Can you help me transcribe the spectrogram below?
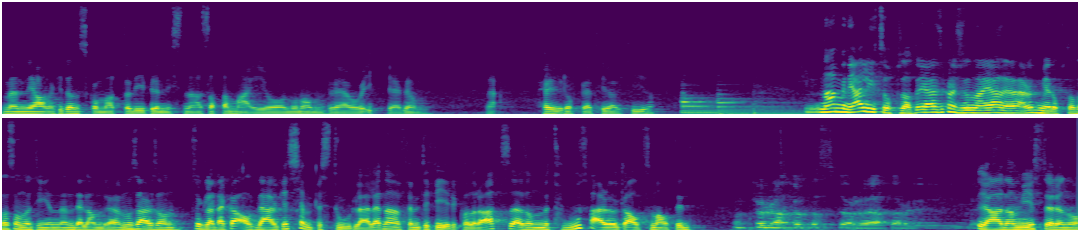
Men jeg har nok et ønske om at de premissene er satt av meg og noen andre, og ikke liksom, ja, høyere opp i et hierarki. da. Nei, men jeg er litt opptatt jeg, kanskje, nei, jeg er nok mer opptatt av sånne ting enn en del andre. Men så er det sånn, så klart det er, alt, det er jo ikke en kjempestor leilighet. Den er 54 kvadrat. så det er sånn, Med to så er det jo ikke alt som alltid Føler du den føltes større etter Ja, det er mye større nå.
